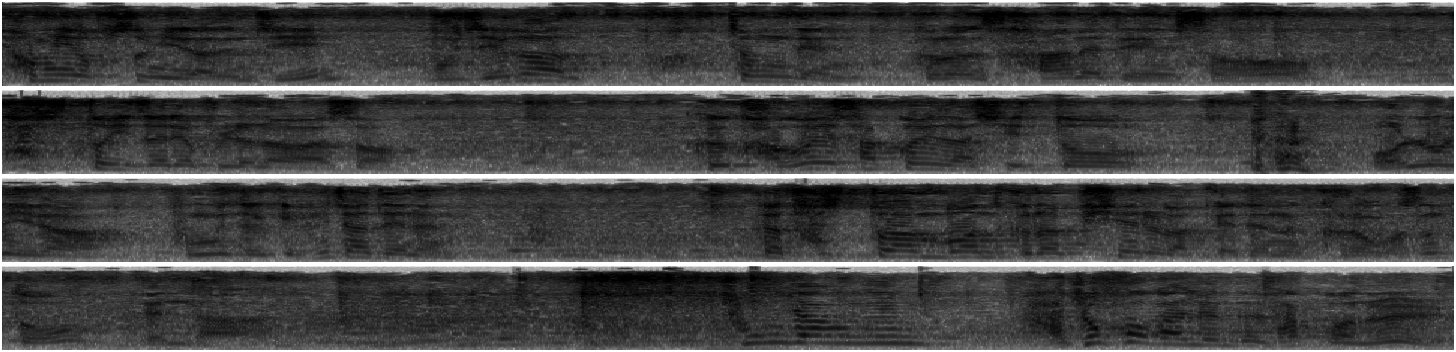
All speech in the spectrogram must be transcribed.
혐의 없음이라든지 무죄가 확정된 그런 사안에 대해서 다시 또 이 자리에 불려 나와서 그 과거의 사건이 다시 또 언론이나 국민들께 회자되는 그러니까 다시 또 한번 그런 피해를 받게 되는 그런 것은 또 된다. 총장님 가족과 관련된 사건을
